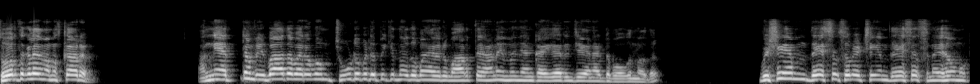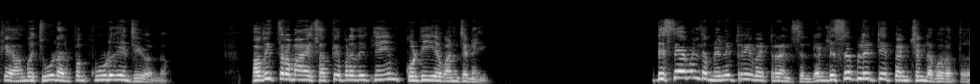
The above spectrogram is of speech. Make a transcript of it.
സുഹൃത്തുക്കളെ നമസ്കാരം. അങ്ങേയറ്റം വിവാദപരവും ചൂടുപിടിപ്പിക്കുന്നതുമായ ഒരു വാർത്തയാണ് ഇന്ന് ഞാൻ കൈകാര്യം ചെയ്യാനായിട്ട് പോകുന്നത്. വിഷയം ദേശസുരക്ഷയും ദേശസ്നേഹവും ഒക്കെ ആകുമ്പോൾ ചൂട് അല്പം കൂടുകയും ചെയ്യുമല്ലോ. പവിത്രമായ സത്യപ്രതിജ്ഞയും കൊടിയ വഞ്ചനയും. ഡിസേബിൾഡ് മിലിറ്ററി വെറ്ററൻസിന്റെ ഡിസബിലിറ്റി പെൻഷന്റെ പുറത്ത്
